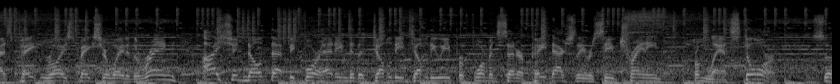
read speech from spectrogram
As Peyton Royce makes her way to the ring, I should note that before heading to the WWE Performance Center, Peyton actually received training from Lance Storm. So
